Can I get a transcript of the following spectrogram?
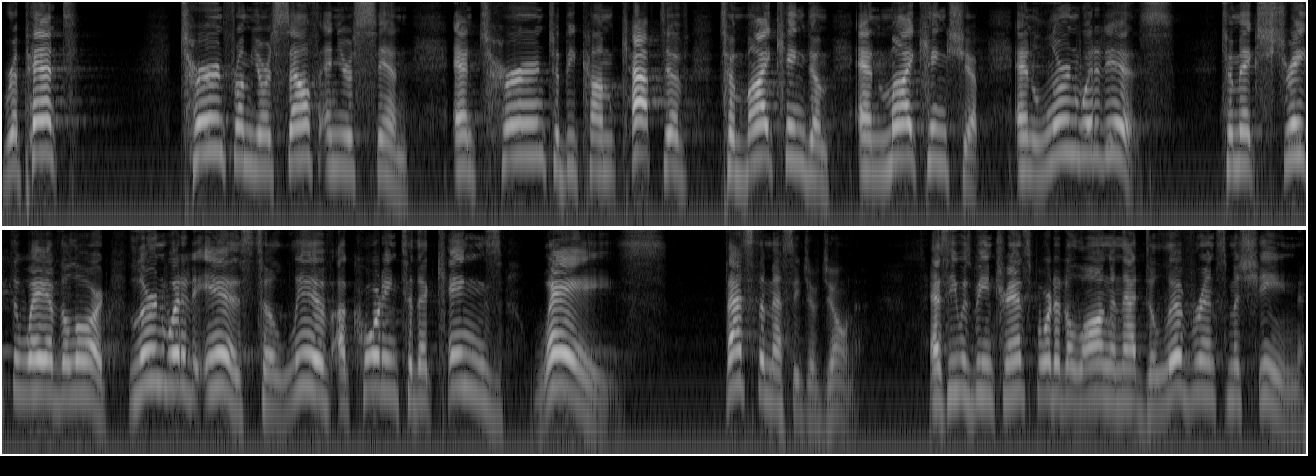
repent, turn from yourself and your sin and turn to become captive to my kingdom and my kingship and learn what it is to make straight the way of the Lord. Learn what it is to live according to the king's ways. That's the message of Jonah. As he was being transported along in that deliverance machine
